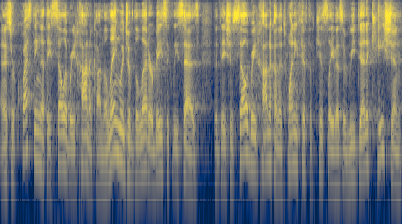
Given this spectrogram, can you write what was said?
and it's requesting that they celebrate Hanukkah. And the language of the letter basically says that they should celebrate Hanukkah on the 25th of Kislev as a rededication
